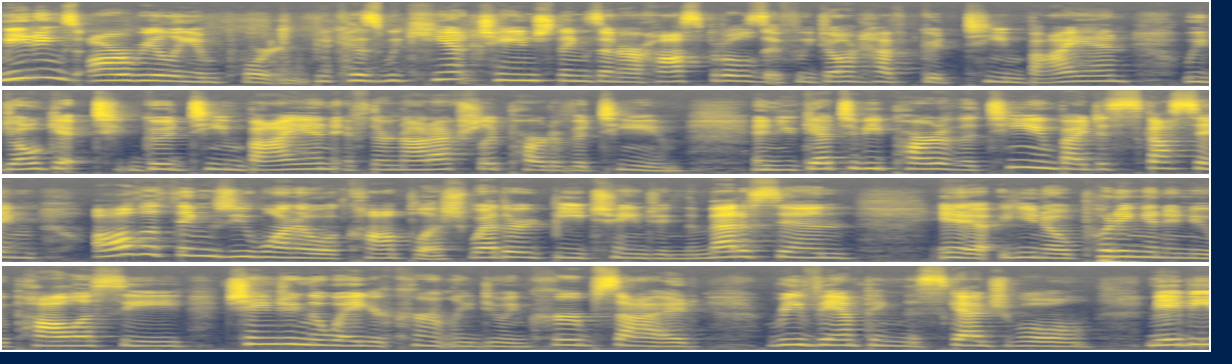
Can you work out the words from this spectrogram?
Meetings are really important because we can't change things in our hospitals if we don't have good team buy in. We don't get t- good team buy in if they're not actually part of a team. And you get to be part of the team by discussing all the things you want to accomplish, whether it be changing the medicine, Eh, you know, putting in a new policy, changing the way you're currently doing curbside, revamping the schedule, maybe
